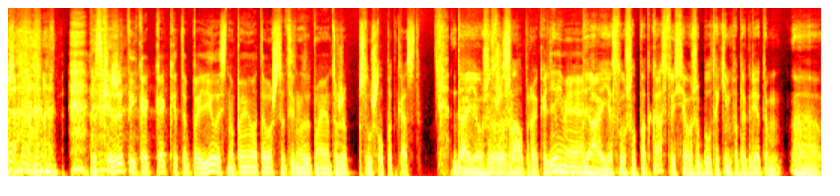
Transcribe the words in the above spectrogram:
Расскажи ты, как, как это появилось, но ну, помимо того, что ты на тот момент уже слушал подкаст. Да, я уже, слушал, знал про Академию. Да, я слушал подкаст, то есть я уже был таким подогретым... Э,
